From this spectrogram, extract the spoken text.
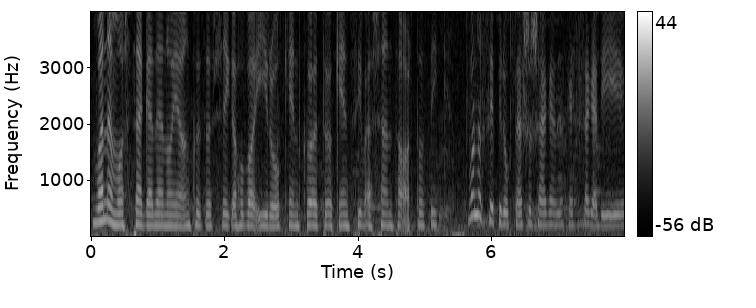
Van-e most Szegeden olyan közösség, ahova íróként, költőként szívesen tartozik? Van a Szépírók Társaságának egy szegedi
